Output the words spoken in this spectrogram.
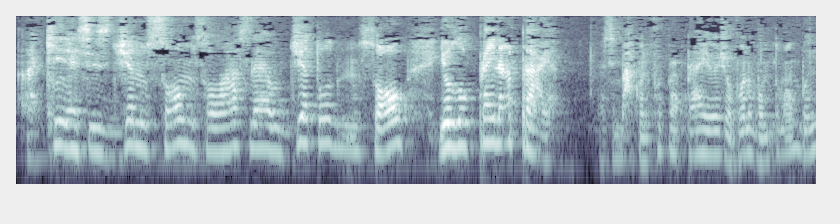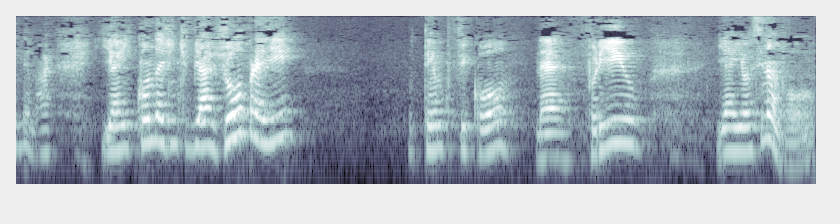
aqui nesses dias no sol, no solaço, né? O dia todo no sol e eu louco pra ir na praia. Assim, bah, quando for pra praia, eu e a Giovana vamos tomar um banho de mar. E aí quando a gente viajou pra ir, o tempo ficou, né, frio. E aí eu assim, não, vou.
